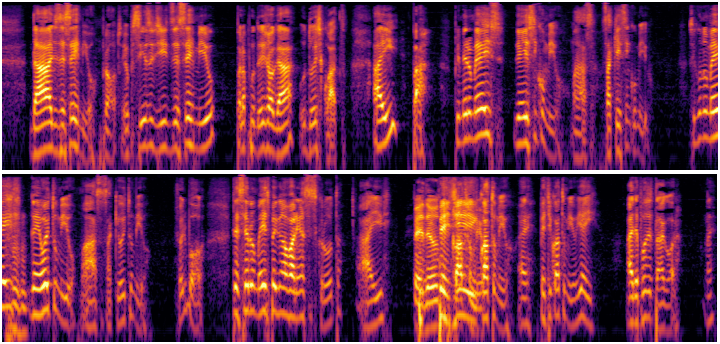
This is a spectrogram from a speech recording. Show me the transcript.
dá 16 mil. Pronto. Eu preciso de 16 mil para poder jogar o 2-4. Aí, pá, primeiro mês ganhei 5 mil, massa, saquei 5 mil. Segundo mês uhum. ganhei 8 mil, massa, saquei 8 mil. Show de bola. Terceiro mês peguei uma variância escrota, aí Perdeu perdi 4 mil. 4 mil. É, perdi 4 mil. E aí? Aí depositar agora, né?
